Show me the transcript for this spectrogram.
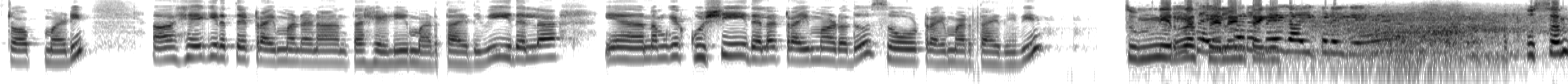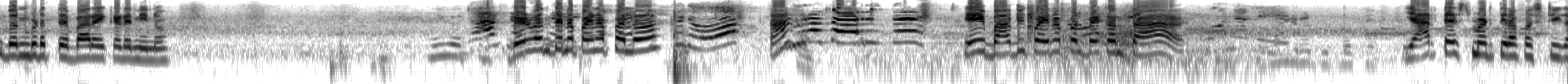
ಸ್ಟಾಪ್ ಮಾಡಿ ಹೇಗಿರುತ್ತೆ ಟ್ರೈ ಮಾಡೋಣ ಅಂತ ಹೇಳಿ ಮಾಡ್ತಾ ಇದ್ದೀವಿ ಇದೆಲ್ಲ ನಮಗೆ ಖುಷಿ, ಇದೆಲ್ಲ ಟ್ರೈ ಮಾಡೋದು. ಸೊ ಟ್ರೈ ಮಾಡ್ತಾ ಇದೀವಿ. ಸುಮ್ನಿರ ಸೈಲೆಂಟ್ ಆಗಿ. ಈ ಕಡೆಗೆ. ಪುಸ್ತಂತ ಬಂದ್ಬಿಡುತ್ತೆ ಬಾರ ಈ ಕಡೆ ನೀನು. ಬೇಡವಂತೇನ ಪೈನಾಪಲ್ ಏ ಬಾಬಿ ಪೈನಾಪಲ್ ಬೇಕಂತ? ಯಾರ್ ಟೇಸ್ಟ್ ಮಾಡ್ತೀರಾ ಫಸ್ಟ್ ಈಗ?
